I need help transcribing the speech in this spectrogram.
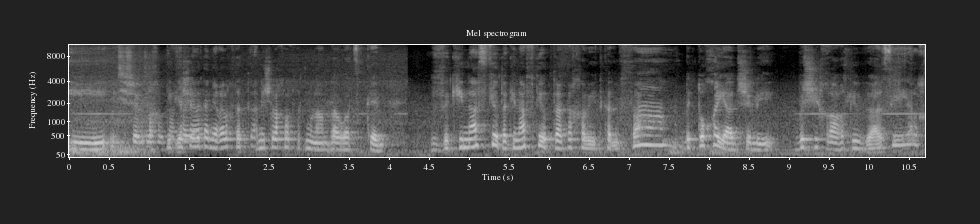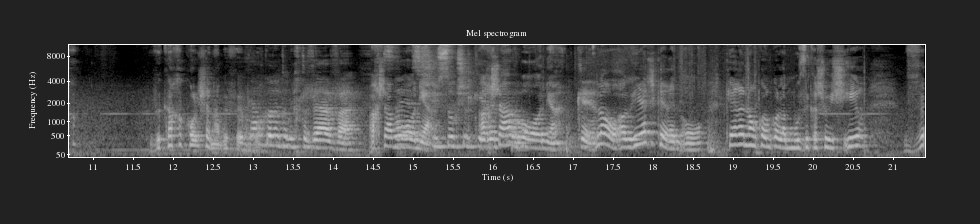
היא... מתיישבת לך על כף היד? מתיישבת, אני אראה לך, אני אשלח לך את התמונה בוואטסאפ, כן. וכינסתי אותה, כינפתי אותה ככה, והיא התכנפה בתוך היד שלי, ושחררתי, ואז היא הלכה. וככה כל שנה בפברואר. גם קודם את המכתבי אהבה. עכשיו ברוניה. זה סוג של קרן אור. עכשיו ברוניה. כן. לא, יש קרן אור. קרן אור, קודם כל המוזיקה שהוא השאיר. ו...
